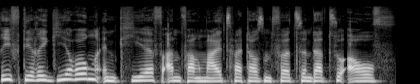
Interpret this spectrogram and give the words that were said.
rief die Regierung in Kiew Anfang Mai 2014 dazu auf,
